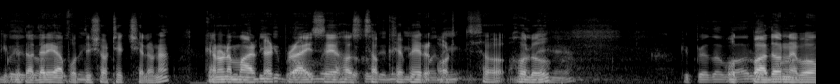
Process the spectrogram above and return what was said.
কিন্তু তাদের এই আপত্তি সঠিক ছিল না। কেননা মার্কেট প্রাইসে হস্তক্ষেপের অর্থ হলো উৎপাদন এবং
